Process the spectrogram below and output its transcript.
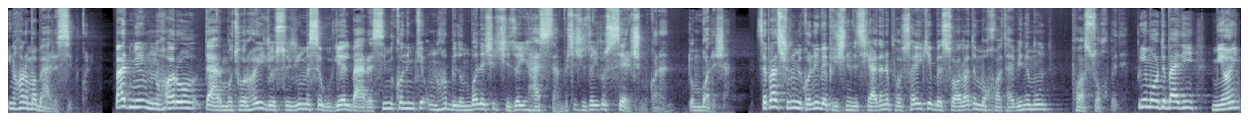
اینها رو ما بررسی می‌کنیم. بعد میایم اونها رو در موتورهای جستجو مثل گوگل بررسی می‌کنیم که اونها به دنبال چه چیزایی هستن و چه چیزایی رو search می‌کنن. دنبالشن. سپس شروع می‌کنیم به پیشنویس کردن پست هایی که به سوالات مخاطبینمون پاسخ بده. روی مورد بعدی میایم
